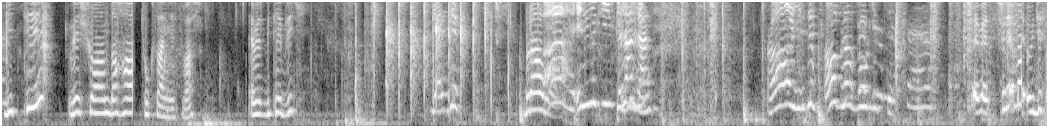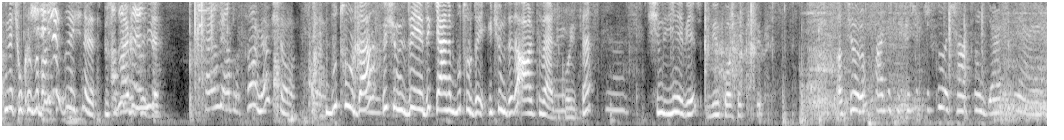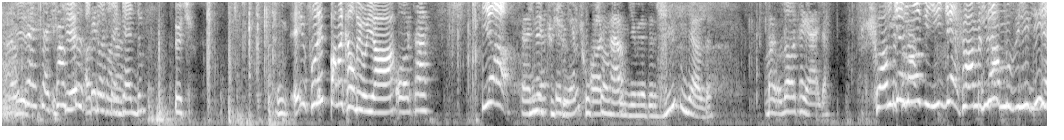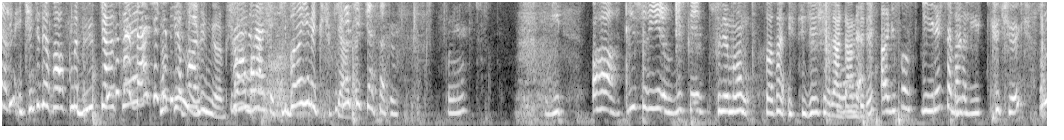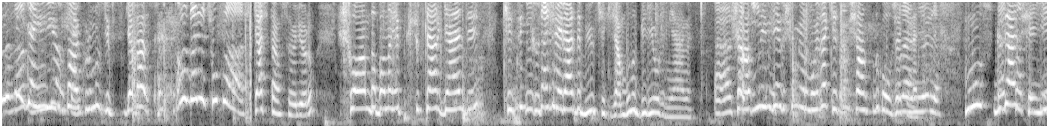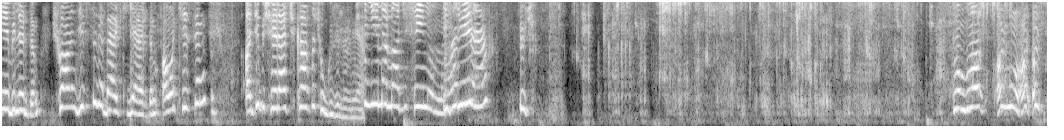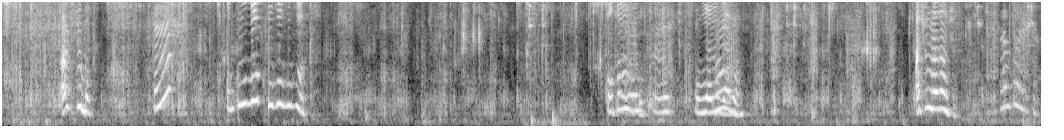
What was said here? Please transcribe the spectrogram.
bitti ve şu an daha çok saniyesi var. Evet bir tebrik. Yendim. Bravo. Ah elimi giyip Helal lan. Aa yedim. Ama biraz zor gitti. Evet Süleyman öncesinde çok hızlı başladığı için evet bu sefer karalıyor. bitirdi. Karalıyor abla. Tamam ya bir şey olmaz. Bu turda üçümüz de yedik. Yani bu turda üçümüze de artı verdik o yüzden. Şimdi yine bir büyük orta küçük. Atıyorum. Artık bir küçük çıksın da şansım gelsin yani. Bir, Arkadaşlar şans iki. gösterin Arkadaşlar bana. geldim. Üç. Oğlum En son hep bana kalıyor ya. Orta. Ya. Şöyle Yine göstereyim. küçük. Çok orta. şanslıyım yemin ederim. Büyük mü geldi? Bana da orta geldi. Şu an Yiyeceğim mesela, abi yiyeceğim. şu an mesela İnan muzu yediği yiyeceğim. için ikinci defasında büyük gelse sefer ben nasıl yapar miyim? bilmiyorum. Şu Ben an bana, ben bana yine küçük geldi. çekeceksin sen. Bu ne? Cips. Aha cipsleri yerim. Cipsi yerim. Süleyman'ın zaten isteyeceği şeylerden biri. Acı sos gelirse bana Cips, büyük. küçük. Bunu nasıl yiyeceksin? Yiyeceksin sen. Parkurumuz cips. Ya ben Ama bende çok var. gerçekten söylüyorum. Şu anda bana hep küçükler geldi. Kesin kötü Gösterdim. şeylerde büyük çekeceğim. Bunu biliyorum yani. Aa, Şanslıyım diye düşünmüyorum. O yüzden kesin bir şanssızlık olacak yine. de öyle. Muz güzel Ben bir şey yiyebilirdim. Şu an cipsi de belki yerdim ama kesin acı bir şeyler çıkarsa çok üzülürüm yani. Yemem acı sevmiyorum ben. İki, üç. Tamam bunu ay ay. Ay şu bak. Okuduk. Fu fu fu fu. Kafamı. Hı. Aç bunlardan aç. Ben koyacağım.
